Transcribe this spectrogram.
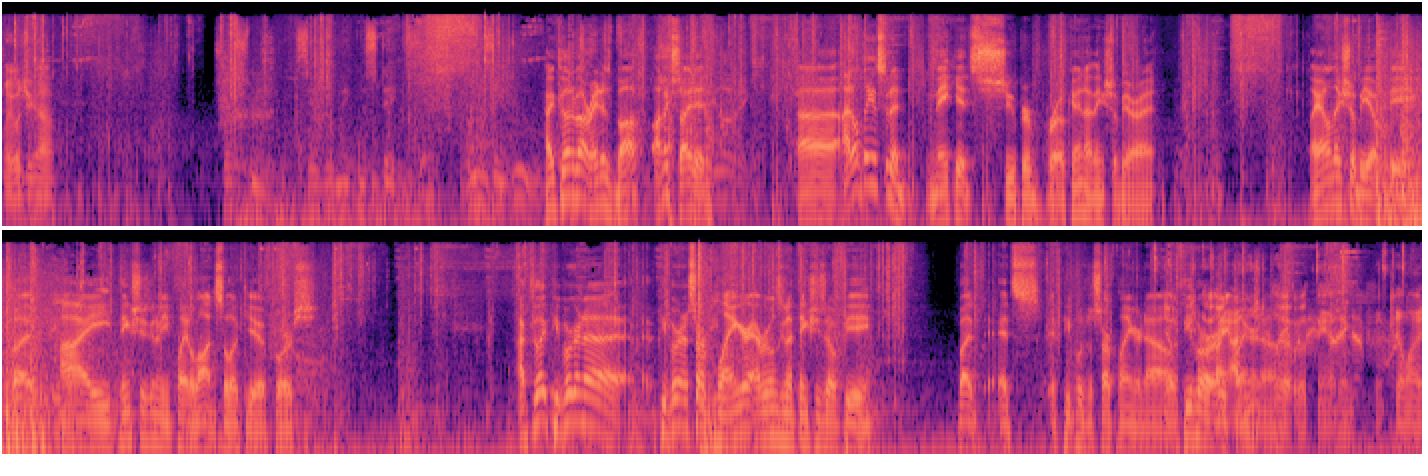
Wait, what'd you have? Trust me. Say we'll make mistakes. When they do, How you feeling about Reyna's buff? I'm excited. Uh, I don't think it's gonna make it super broken. I think she'll be alright. Like, I don't think she'll be OP, but I think she's gonna be played a lot in solo queue, of course. I feel like people are gonna people are gonna start playing her. Everyone's gonna think she's OP. But it's if people just start playing her now. Yo, if people are already I, I playing need her to now. play it with me. I think kill my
